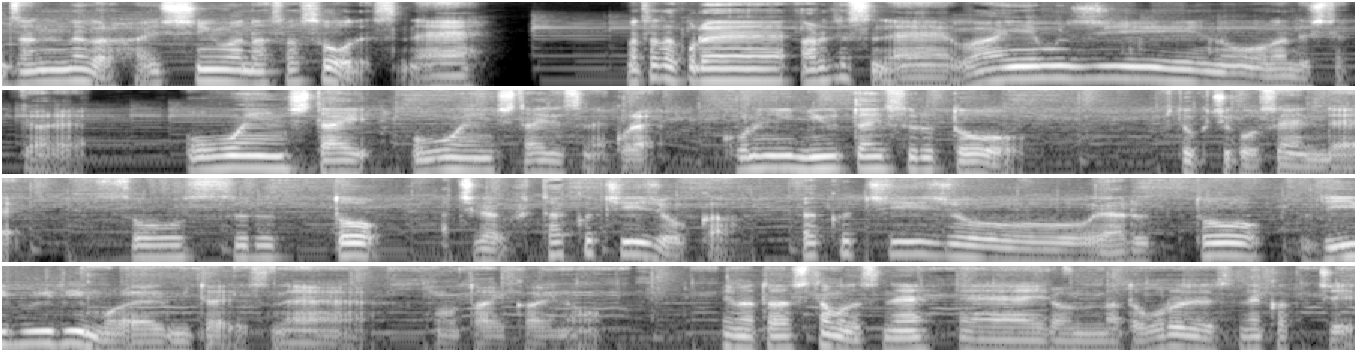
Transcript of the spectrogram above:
残念ながら配信はなさそうですね。まあ、ただこれ、あれですね。YMG の何でしたっけあれ。応援したい。応援したいですね。これ。これに入隊すると、一口5000円で。そうすると、あ、違う。二口以上か。2口以上やると DVD もらえるみたいですね。この大会の。でまた明日もですね、えー、いろんなところでですね、各地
